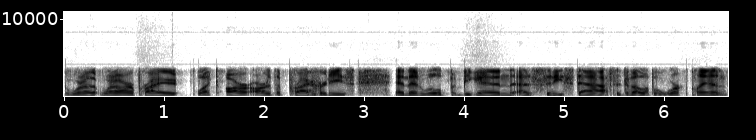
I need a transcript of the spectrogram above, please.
what are what are prior, what are are the priorities, and then we'll begin as city staff to develop a work plan,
